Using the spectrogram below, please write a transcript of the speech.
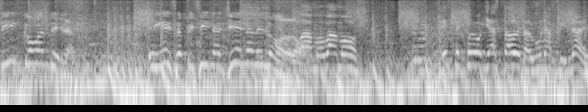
cinco banderas en esa piscina llena de lodo. Vamos, vamos. Este juego ya ha estado en alguna final.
